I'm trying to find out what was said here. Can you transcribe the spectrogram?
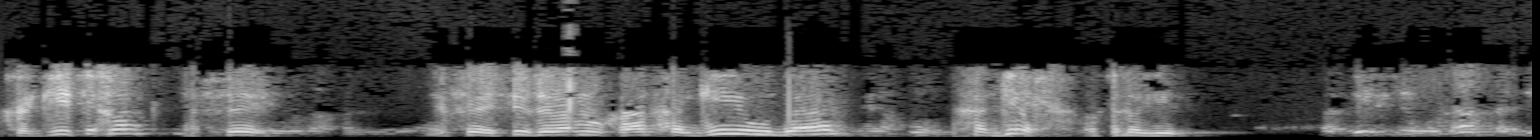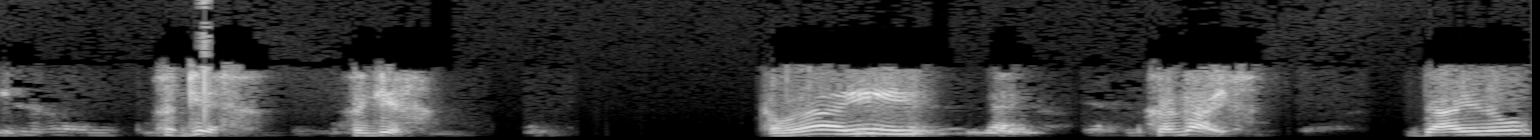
חגי שלך? יפה. יפה, אצלי זה לא מאוחד, חגי יהודה חגך, רוצה להגיד. חגך, חגך. הכוונה היא חגייך. דהיינו,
